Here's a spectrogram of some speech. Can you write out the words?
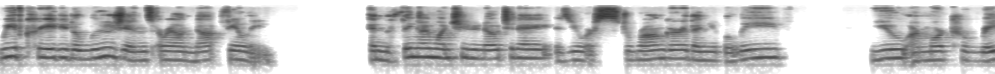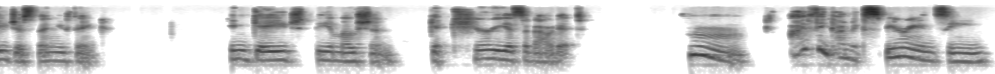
We have created illusions around not feeling. And the thing I want you to know today is you are stronger than you believe. You are more courageous than you think. Engage the emotion, get curious about it. Hmm, I think I'm experiencing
